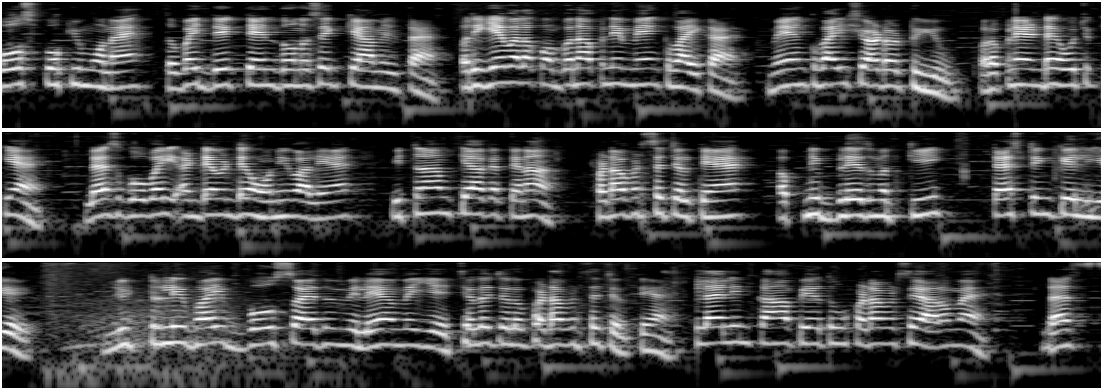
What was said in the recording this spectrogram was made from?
बोस पोक्यूमोन है। तो भाई देखते हैं इन दोनों से क्या मिलता है। और ये वाला कॉम्बो ना अपने मेंक भाई का है। मेंक भाई शॉर्ट आउट टू यू और अपने अंडे हो चुके हैं। लेस गो भाई, अंडे वंडे होने वाले हैं। इतना हम क्या करते हैं ना, फटाफट से चलते हैं अपनी ब्लेज मत की टेस्टिंग के लिए। लिटरली भाई बहुत शायद में मिले हमें ये। चलो चलो, फटाफट से चलते हैं। लाइलिन कहाँ पे है तू? फटाफट से आ रहा हूँ मैं। लेट्स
